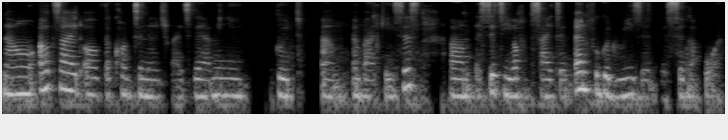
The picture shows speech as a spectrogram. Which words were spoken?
Now, outside of the continent, right, there are many good um, and bad cases. Um, a city often cited, and for good reason, is Singapore.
